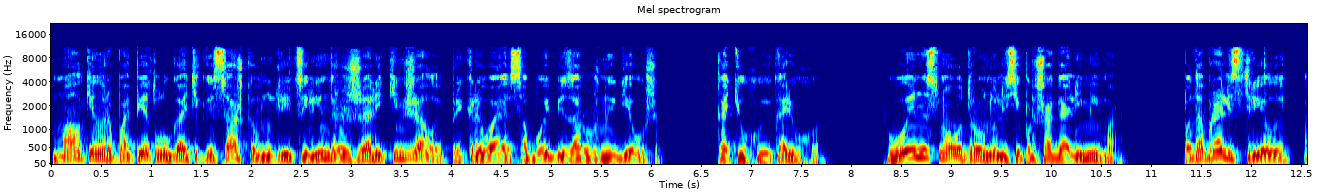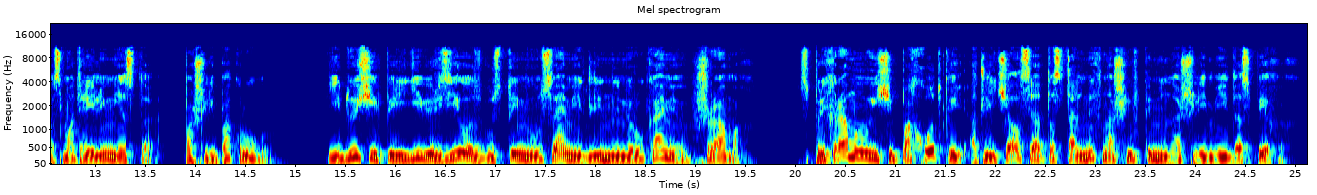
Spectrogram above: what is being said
Малкин, Рапопет, Лугатик и Сашка внутри цилиндра сжали кинжалы, прикрывая собой безоружных девушек. Катюху и Корюху. Воины снова тронулись и прошагали мимо. Подобрали стрелы, осмотрели место, пошли по кругу. Идущий впереди верзила с густыми усами и длинными руками в шрамах с прихрамывающей походкой отличался от остальных нашивками на шлеме и доспехах.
